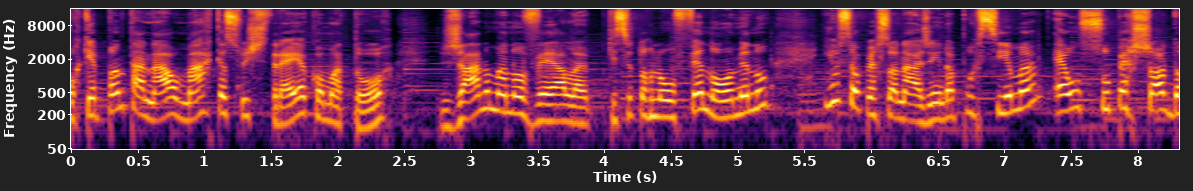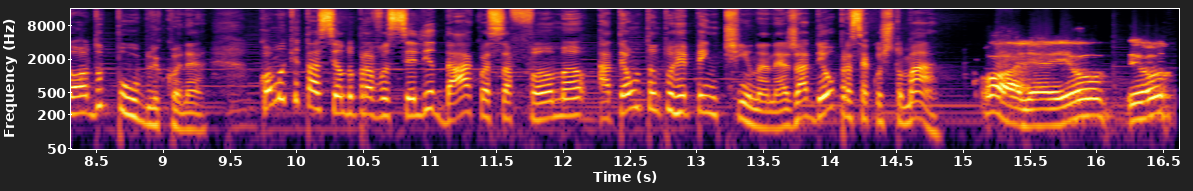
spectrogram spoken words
Porque Pantanal marca sua estreia como ator, já numa novela que se tornou um fenômeno, e o seu personagem ainda por cima é um super xodó do público, né? Como que tá sendo para você lidar com essa fama até um tanto repentina, né? Já deu para se acostumar? Olha, eu, eu,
